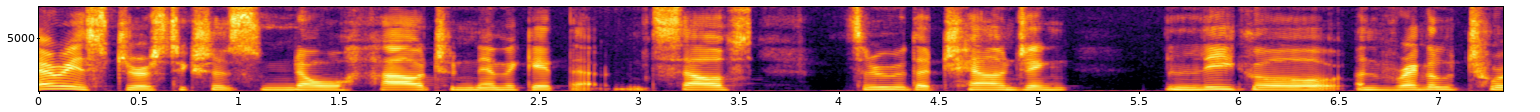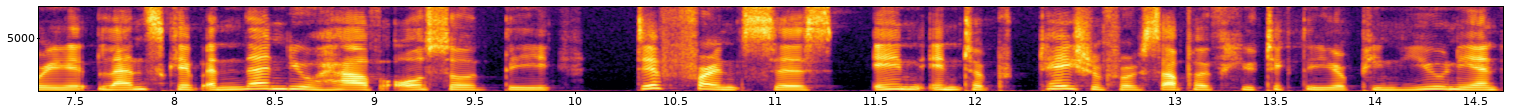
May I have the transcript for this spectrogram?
various jurisdictions know how to navigate themselves through the challenging legal and regulatory landscape. And then you have also the differences in interpretation. For example, if you take the European Union,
